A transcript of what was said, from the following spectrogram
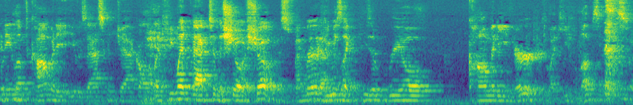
And he loved comedy. He was asking Jack all like he went back to the show of shows. Remember? Yeah. He was like he's a real comedy nerd. Like he loves it. So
